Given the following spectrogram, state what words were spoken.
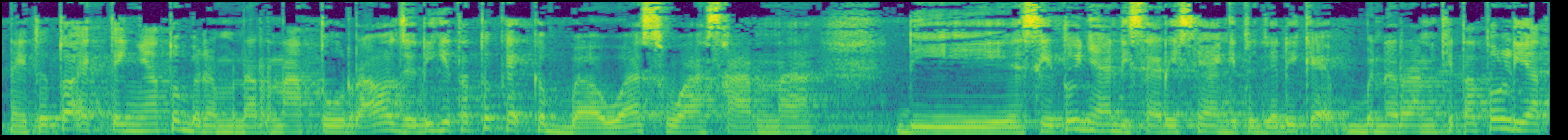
Nah itu tuh aktingnya tuh benar-benar natural. Jadi kita tuh kayak ke bawah suasana di situnya di seriesnya gitu. Jadi kayak beneran kita tuh lihat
